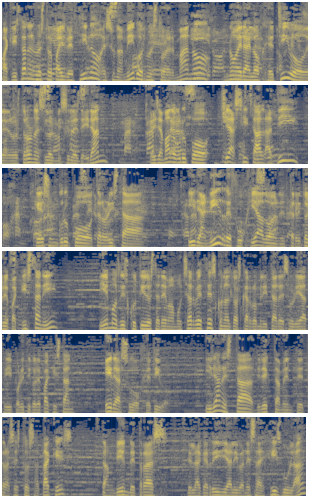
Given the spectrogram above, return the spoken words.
Pakistán es nuestro país vecino, es un amigo, es nuestro hermano, no era el objetivo de los drones y los misiles de Irán. El llamado grupo Yazid al-Adi, que es un grupo terrorista iraní refugiado en el territorio pakistaní, y hemos discutido este tema muchas veces con altos cargos militares de seguridad y políticos de Pakistán, era su objetivo. Irán está directamente tras estos ataques, también detrás de la guerrilla libanesa de Hezbollah,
